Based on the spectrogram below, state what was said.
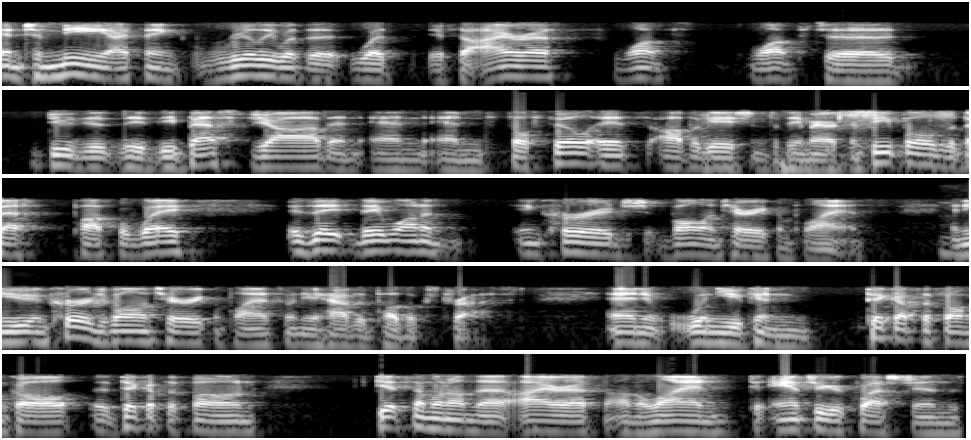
and to me, I think really what the what if the IRS wants wants to do the, the, the best job and, and, and fulfill its obligation to the American people the best possible way, is they, they want to encourage voluntary compliance. And you encourage voluntary compliance when you have the public's trust. And when you can pick up the phone call, uh, pick up the phone, get someone on the IRS on the line to answer your questions.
